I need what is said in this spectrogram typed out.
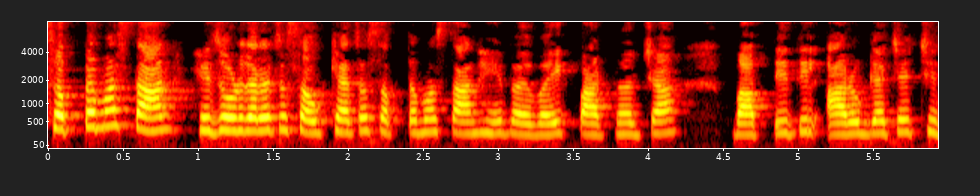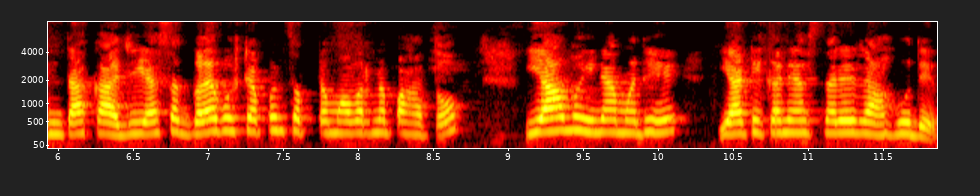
सप्तम स्थान हे जोडदाराच्या सौख्याचं सप्तम स्थान हे वैवाहिक पार्टनरच्या बाबतीतील आरोग्याचे चिंता काळजी या सगळ्या गोष्टी आपण सप्तमावरनं पाहतो. या महिन्यामध्ये या ठिकाणी असणारे राहुदेव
